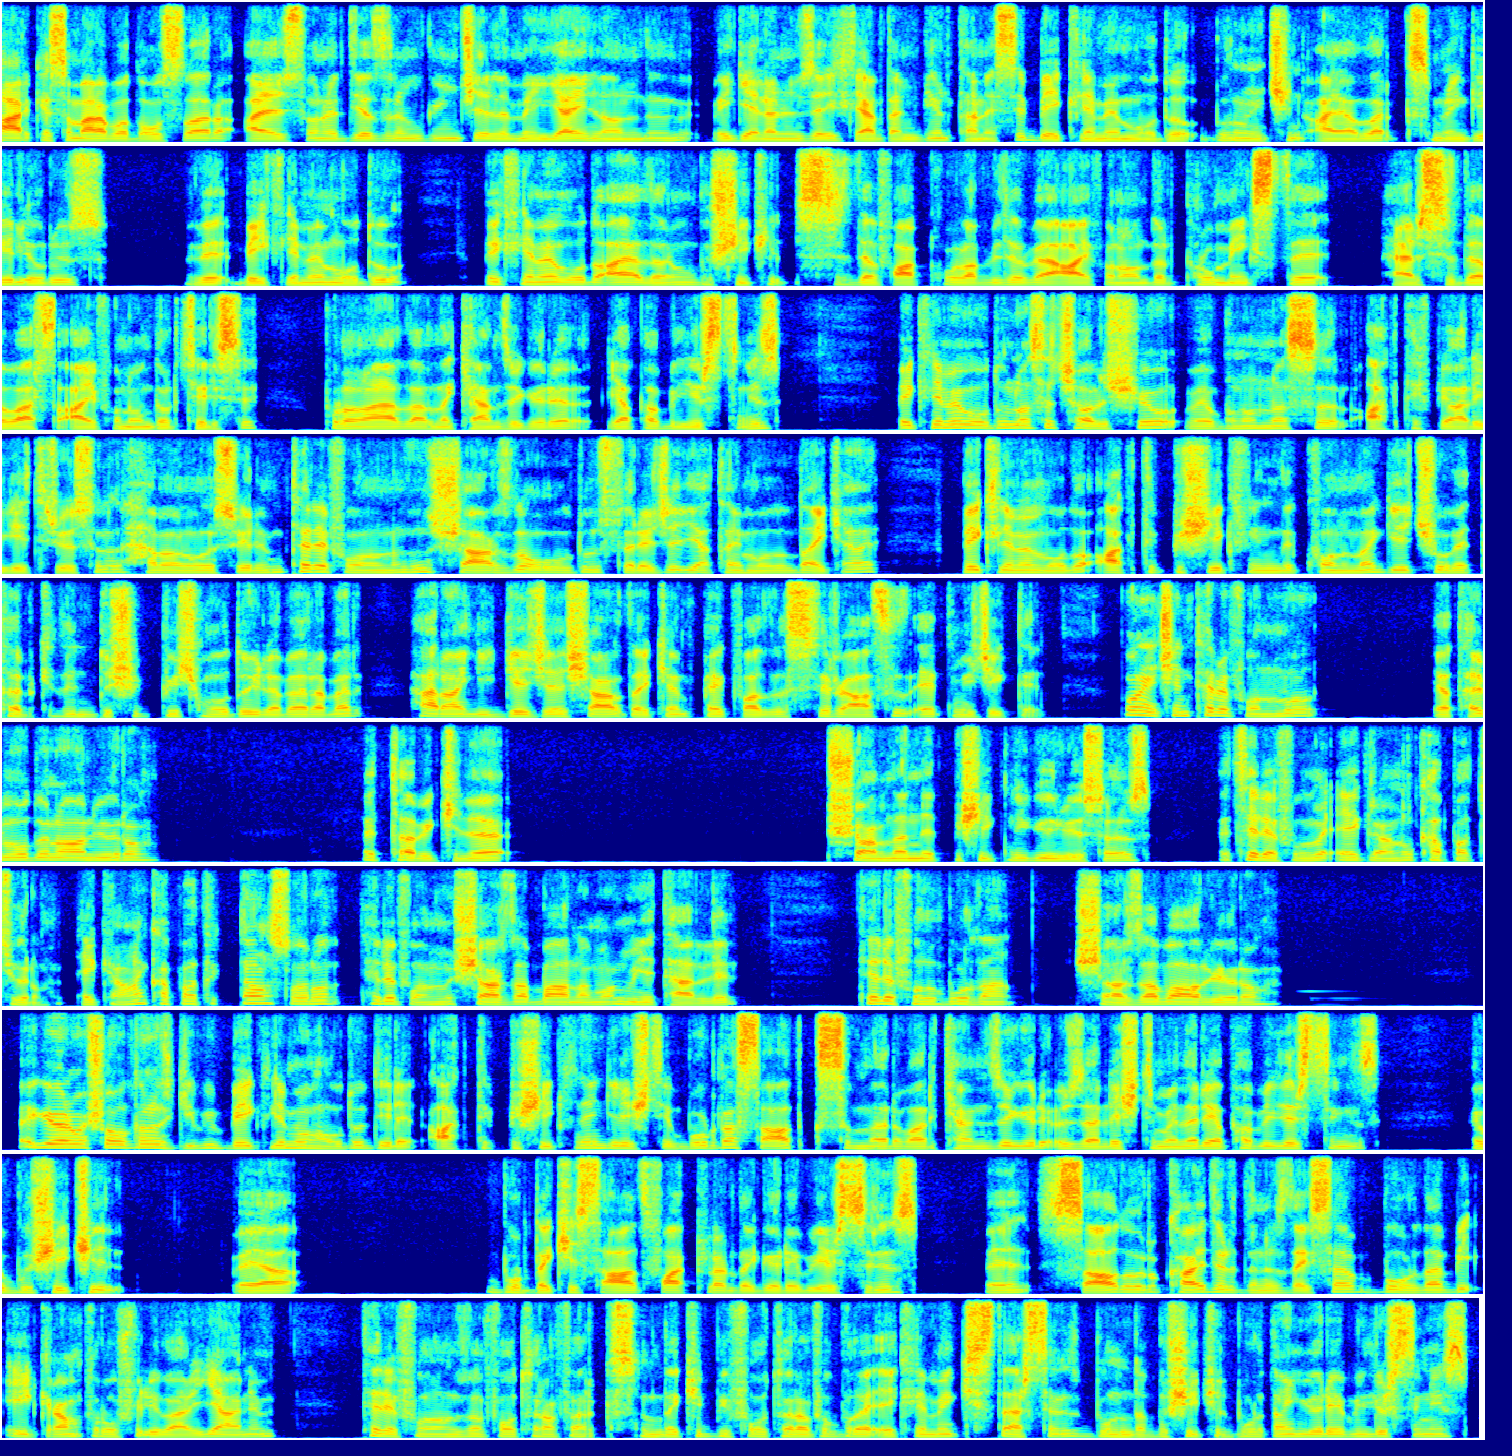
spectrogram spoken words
Herkese merhaba dostlar. iOS yazılım güncelleme yayınlandı ve gelen özelliklerden bir tanesi bekleme modu. Bunun için ayarlar kısmına geliyoruz ve bekleme modu. Bekleme modu ayarların bu şekil sizde farklı olabilir ve iPhone 14 Pro Max'te eğer sizde varsa iPhone 14 serisi bunun ayarlarını kendinize göre yapabilirsiniz. Bekleme modu nasıl çalışıyor ve bunu nasıl aktif bir hale getiriyorsunuz? Hemen onu söyleyeyim. Telefonunuz şarjda olduğu sürece yatay modundayken bekleme modu aktif bir şeklinde konuma geçiyor ve tabii ki de düşük güç moduyla beraber herhangi gece şarjdayken pek fazla sizi rahatsız etmeyecektir. Bunun için telefonumu yatay moduna alıyorum. Ve tabii ki de şu anda net bir şekilde görüyorsunuz. Ve telefonumu ekranı kapatıyorum. Ekranı kapattıktan sonra telefonumu şarja bağlamam yeterli. Telefonu buradan şarja bağlıyorum. Ve görmüş olduğunuz gibi bekleme modu direkt aktif bir şekilde gelişti. Burada saat kısımları var. Kendinize göre özelleştirmeler yapabilirsiniz. Ve bu şekil veya buradaki saat farkları da görebilirsiniz. Ve sağa doğru kaydırdığınızda ise burada bir ekran profili var. Yani telefonunuzun fotoğraflar kısmındaki bir fotoğrafı buraya eklemek isterseniz bunu da bu şekil buradan görebilirsiniz.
